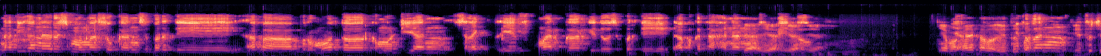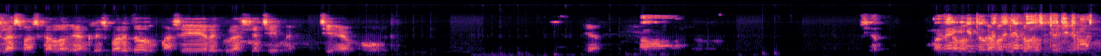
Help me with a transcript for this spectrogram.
nanti kan harus memasukkan seperti apa promotor kemudian selektif marker gitu seperti apa ketahanan ya, seperti ya, itu ya, ya. Ya makanya ya, kalau itu, itu pasti, kan itu jelas mas kalau yang CRISPR itu masih regulasinya GMO Oh. Siap. Makanya kalau, gitu kalau katanya itu kalau sudah tidak masuk.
